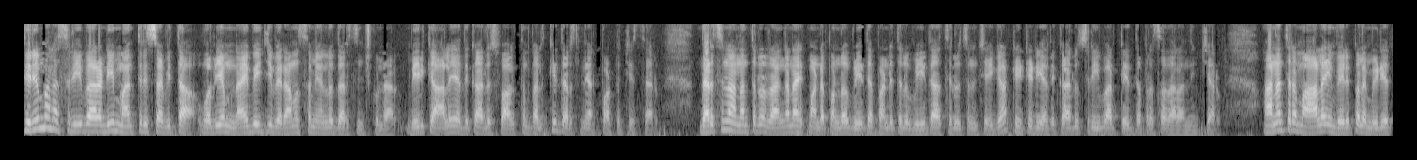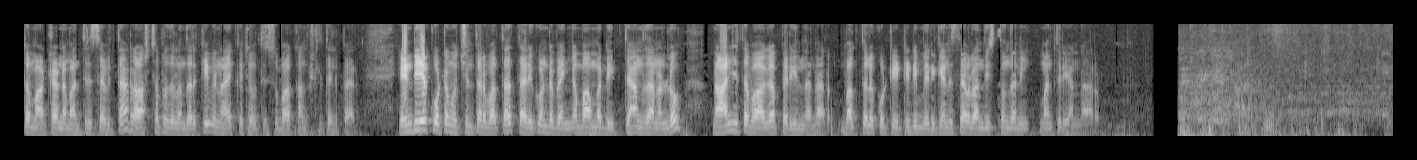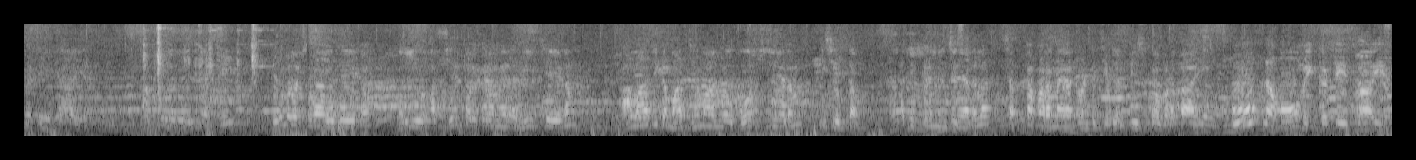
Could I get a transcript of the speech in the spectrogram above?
తిరుమల శ్రీవారిని మంత్రి సవిత ఉదయం నైవేద్య విరామ సమయంలో దర్శించుకున్నారు. వీరికి ఆలయ అధికారులు స్వాగతం పలికి దర్శన ఏర్పాట్లు చేశారు. దర్శన అనంతరం రంగనాయక మండపంలో వేద పండితులు వేదాశీర్వచన చేయగా టీటీడీ అధికారులు శ్రీవారి తీర్థప్రసాదాలు అందించారు. అనంతరం ఆలయం వెలుపల మీడియాతో మాట్లాడిన మంత్రి సవిత రాష్ట్ర ప్రజలందరికీ వినాయక చవితి శుభాకాంక్షలు తెలిపారు. ఎన్డీఏ కూటమి వచ్చిన తర్వాత తరికొండ వెంగమామ నిత్యాన్నదానంలో నాణ్యత బాగా పెరిగిందన్నారు. భక్తులకు టీటీడీ మెరుగైన సేవలు అందిస్తుందని మంత్రి అన్నారు. తిరుమల శివాలు చేయడం మరియు అభ్యంతరకరమైన రీల్ చేయడం సామాజిక మాధ్యమాల్లో పోస్ట్ చేయడం నిషిద్ధం అతిక్రమించిన ఎడల చట్టపరమైనటువంటి చర్యలు తీసుకోబడతాయి ఓం నమో వెంకటేశాయ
